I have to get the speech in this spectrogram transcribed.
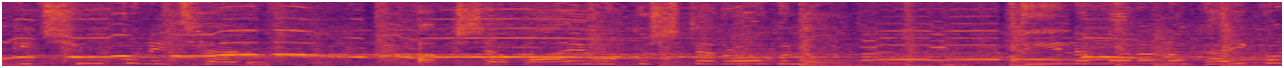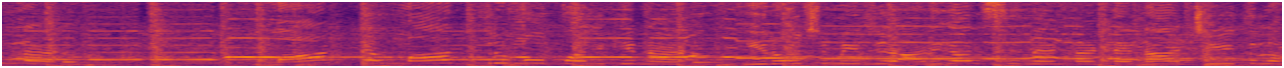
వారికి చూపునిచ్చాడు. పక్ష వాయువు కుష్ఠ రోగులు దీనమనను గైకున్నాడు మాట మాత్రము పలికినాడు. ఈ రోజు మీరు అడగాల్సింది ఏంటంటే నా జీవితంలో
